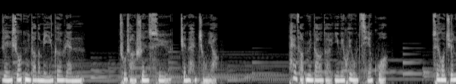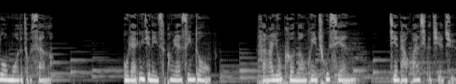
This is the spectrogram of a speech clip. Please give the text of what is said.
人生遇到的每一个人，出场顺序真的很重要。太早遇到的，以为会有结果，最后却落寞的走散了。偶然遇见的一次怦然心动，反而有可能会出现皆大欢喜的结局。”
